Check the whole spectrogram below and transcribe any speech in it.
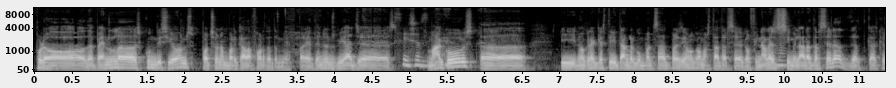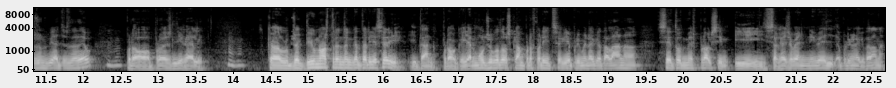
però depèn les condicions, pot ser una embarcada forta també, perquè tens uns viatges sí, sí. macos, eh, i no crec que estigui tan recompensat, per exemple, com està a tercera, que al final és similar a tercera, de cas que són uns viatges de 10, però, però és lliga èlit. Que l'objectiu nostre ens encantaria ser-hi, i tant, però que hi ha molts jugadors que han preferit seguir a primera catalana, ser tot més pròxim i segueix havent nivell a primera catalana.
